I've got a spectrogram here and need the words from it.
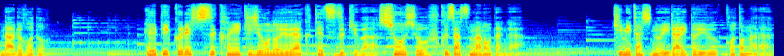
なるほど。エピクレシス歌劇場の予約手続きは少々複雑なのだが君たちの依頼ということなら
